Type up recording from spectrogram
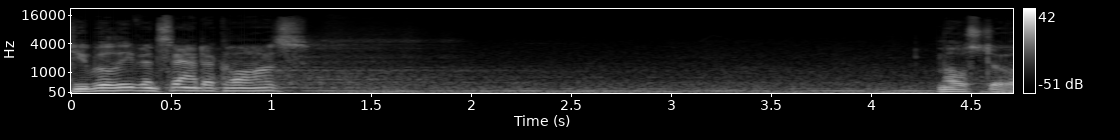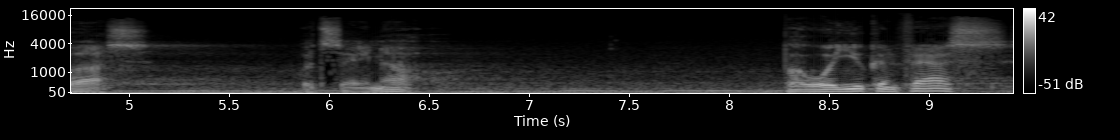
Do you believe in Santa Claus? Most of us would say no. But will you confess,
